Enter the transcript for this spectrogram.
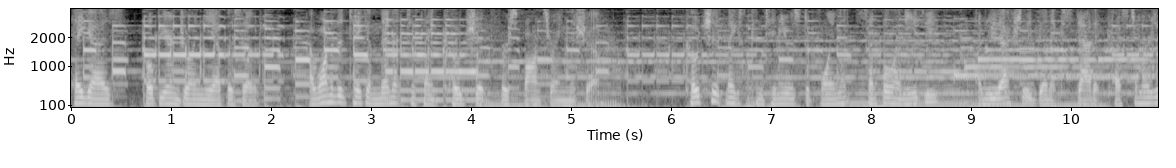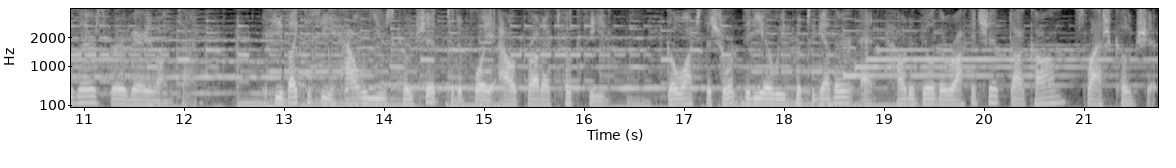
Hey guys, hope you're enjoying the episode. I wanted to take a minute to thank CodeShip for sponsoring the show. CodeShip makes continuous deployment simple and easy, and we've actually been ecstatic customers of theirs for a very long time. If you'd like to see how we use CodeShip to deploy our product Hookfeed, go watch the short video we put together at howtobuildarocketship.com slash codeship.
